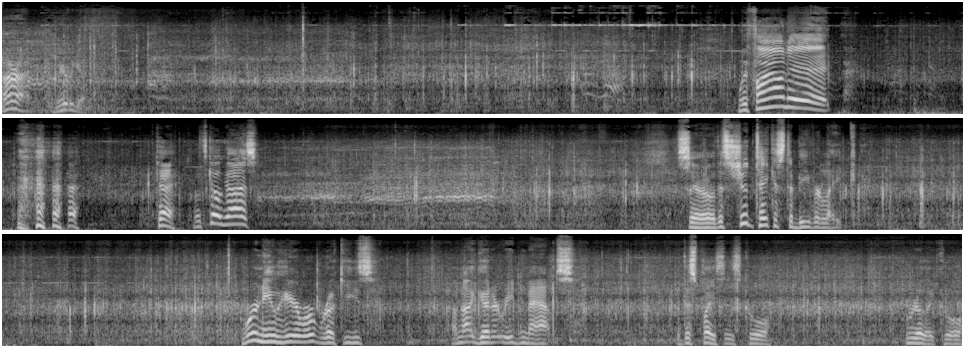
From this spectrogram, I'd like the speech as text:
All right, here we go. We found it. okay, let's go, guys. So this should take us to Beaver Lake. We're new here, we're rookies. I'm not good at reading maps, but this place is cool. Really cool.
